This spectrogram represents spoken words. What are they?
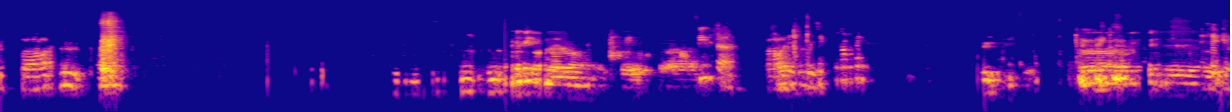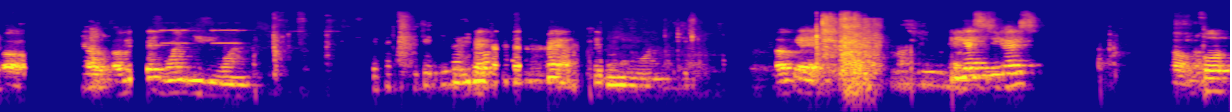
Okay. I'll give you guys one easy one. You guys you. Okay. Any guesses, you guys? Oh, four.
